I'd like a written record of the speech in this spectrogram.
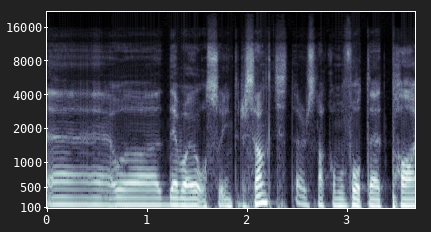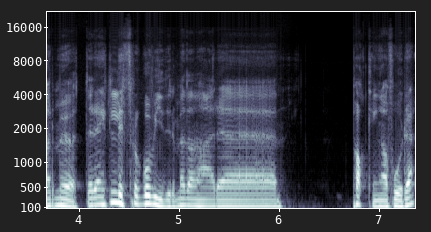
eh, og det var jo også interessant. Det er snakk om å få til et par møter, egentlig litt for å gå videre med den her eh, pakking av fôret.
